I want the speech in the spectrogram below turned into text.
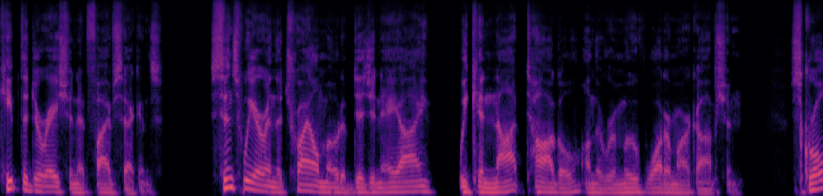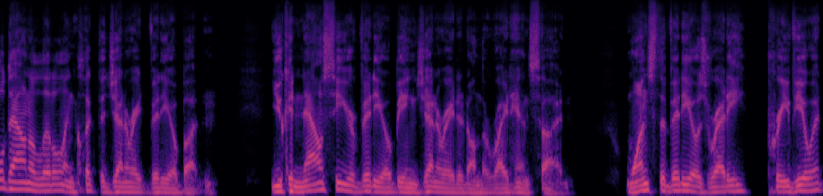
keep the duration at 5 seconds. Since we are in the trial mode of Digen AI, we cannot toggle on the Remove Watermark option. Scroll down a little and click the Generate Video button. You can now see your video being generated on the right-hand side. Once the video is ready, preview it,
